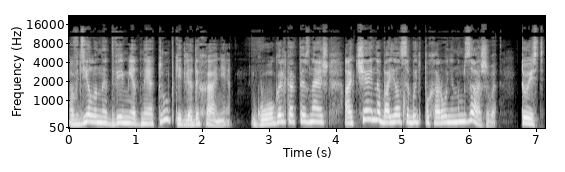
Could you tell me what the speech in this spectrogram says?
вделаны две медные трубки для дыхания. Гоголь, как ты знаешь, отчаянно боялся быть похороненным заживо, то есть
